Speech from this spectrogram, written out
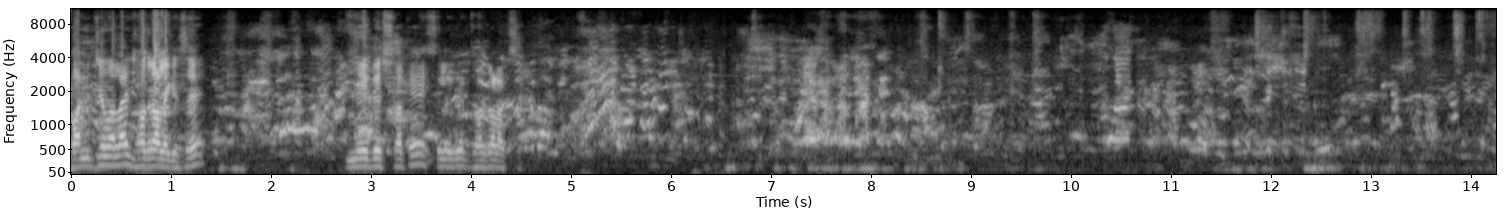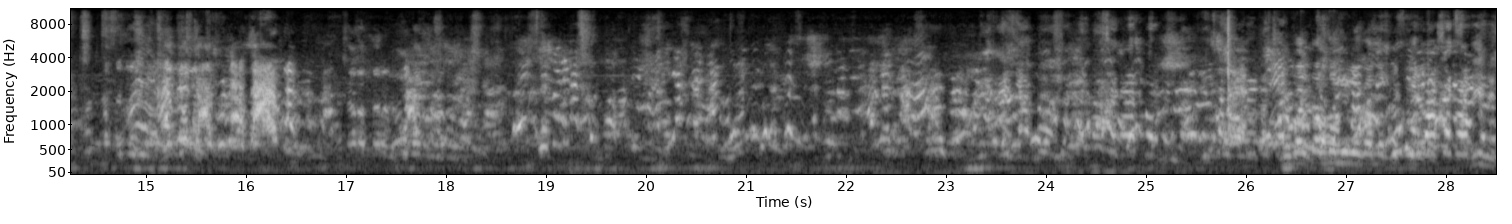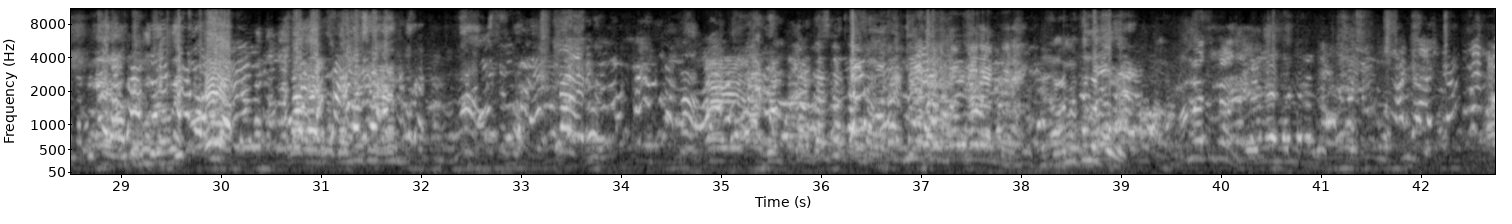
বাণিজ্য মেলায় ঝগড়া লেগেছে। মেয়েদের সাথে ছেলেদের ঝগড়া লাগছে মোবাইল টাল বানিয়ে লোক আমার আমি তো ওই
